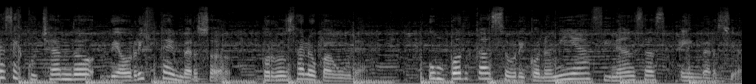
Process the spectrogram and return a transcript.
Estás escuchando De Ahorrista Inversor por Gonzalo Pagura, un podcast sobre economía, finanzas e inversión.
